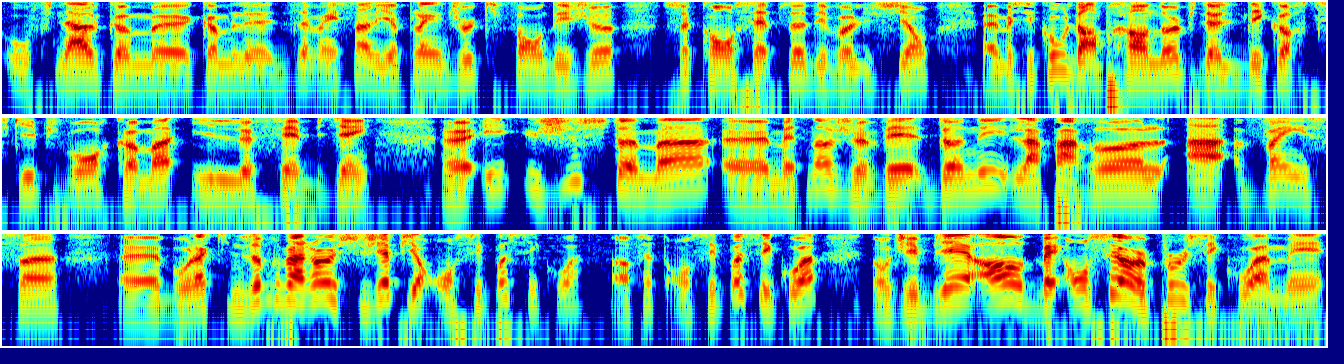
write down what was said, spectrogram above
au final, comme euh, comme le disait Vincent, il y a plein de jeux qui font déjà ce concept-là d'évolution. Euh, mais c'est cool d'en prendre un puis de le décortiquer puis voir comment il le fait bien. Euh, et justement, maintenant, je vais donner la parole à Vincent Bola qui nous a préparé un sujet puis on, on sait pas c'est quoi. En fait, on sait pas c'est quoi. Donc j'ai bien hâte. Ben on sait un peu c'est quoi, mais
